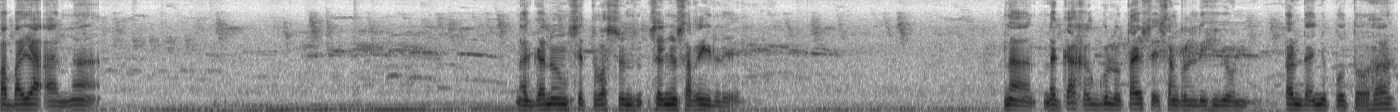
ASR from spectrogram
pabayaan na na ganong sitwasyon sa inyong sarili na nagkakagulo tayo sa isang relihiyon. Tandaan niyo po to ha.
